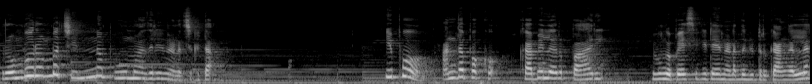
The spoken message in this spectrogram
ரொம்ப ரொம்ப சின்ன பூ மாதிரி நினச்சிக்கிட்டா. இப்போ அந்த பக்கம் கபிலர் பாரி இவங்க பேசிக்கிட்டே நடந்துக்கிட்டு இருக்காங்கல்ல?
